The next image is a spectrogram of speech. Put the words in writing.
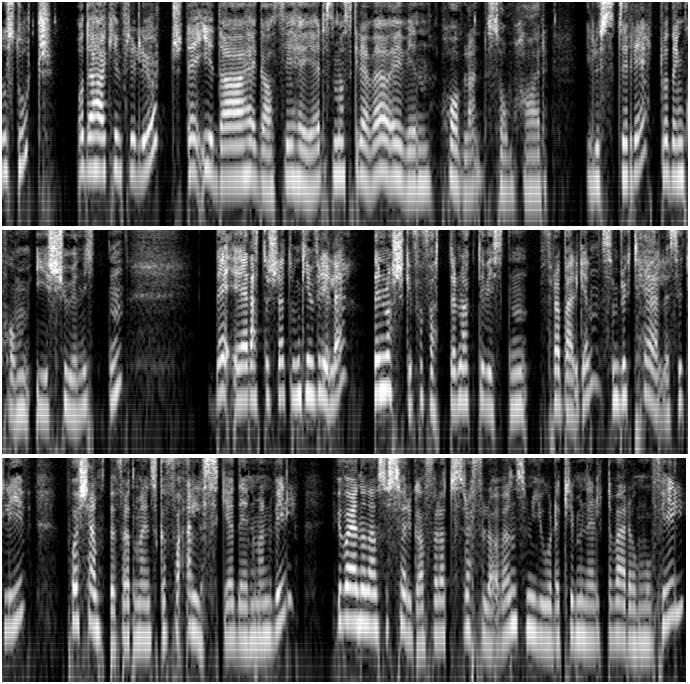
noe stort. Og det har Kim Friele gjort. Det er Ida Hegasi Høyer som har skrevet, og Øyvind Hovland som har illustrert, og den kom i 2019. Det er rett og slett om Kim Friele, den norske forfatteren og aktivisten fra Bergen, som brukte hele sitt liv på å kjempe for at man skal få elske den man vil. Hun var en av dem som sørga for at straffeloven, som gjorde det kriminelt å være homofil,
